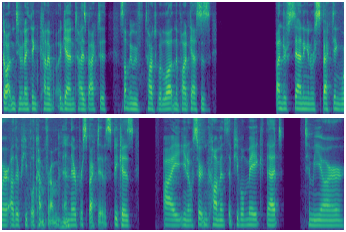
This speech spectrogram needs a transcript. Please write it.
gotten to. And i think kind of again ties back to something we've talked about a lot in the podcast is understanding and respecting where other people come from Mhm. and their perspectives. Because i you know certain comments that people make that to me are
